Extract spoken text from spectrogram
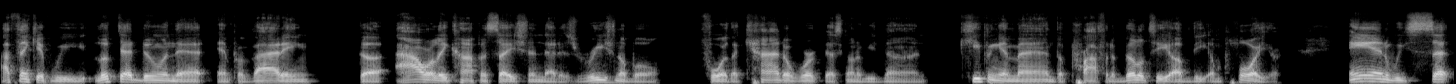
I think if we looked at doing that and providing the hourly compensation that is reasonable for the kind of work that's going to be done, keeping in mind the profitability of the employer. And we set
